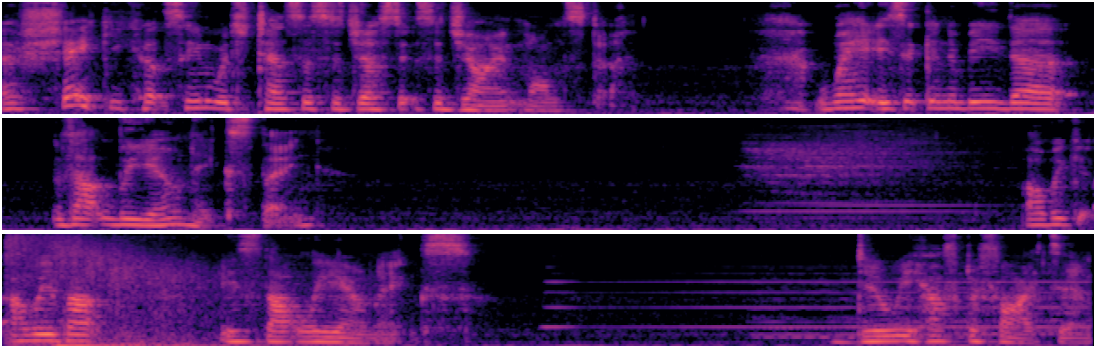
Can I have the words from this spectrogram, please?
A shaky cutscene which tends to suggest it's a giant monster. Wait, is it going to be the that Leonix thing? Are we are we about? Is that Leonix? Do we have to fight him?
